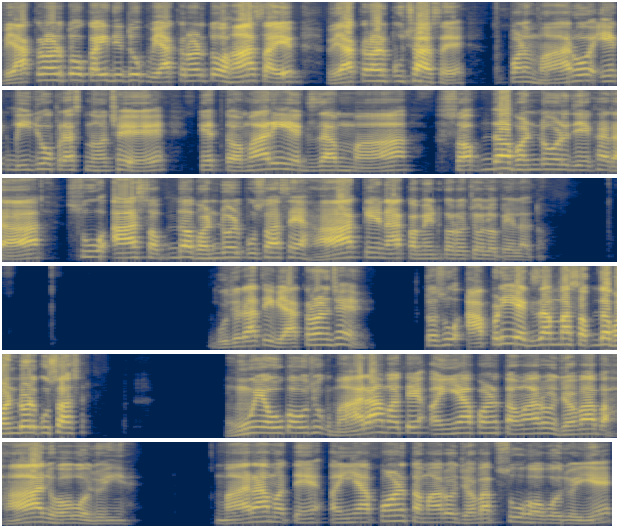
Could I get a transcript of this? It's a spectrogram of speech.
વ્યાકરણ તો કહી દીધું વ્યાકરણ તો હા સાહેબ, વ્યાકરણ પૂછાશે. પણ મારો એક બીજો પ્રશ્ન છે કે તમારી એક્ઝામમાં શબ્દ ભંડોળ જે ખરા, શું આ શબ્દ ભંડોળ પૂછાશે, હા કે ના કમેન્ટ કરો? ચલો પહેલા તો. ગુજરાતી વ્યાકરણ છે, તો શું આપણી એક્ઝામમાં શબ્દ ભંડોળ પૂછાશે? હું એવું કહું છું કે મારા મતે અહીંયા પણ તમારો જવાબ હા જ હોવો જોઈએ. મારા મતે અહીંયા પણ તમારો જવાબ શું હોવો જોઈએ?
